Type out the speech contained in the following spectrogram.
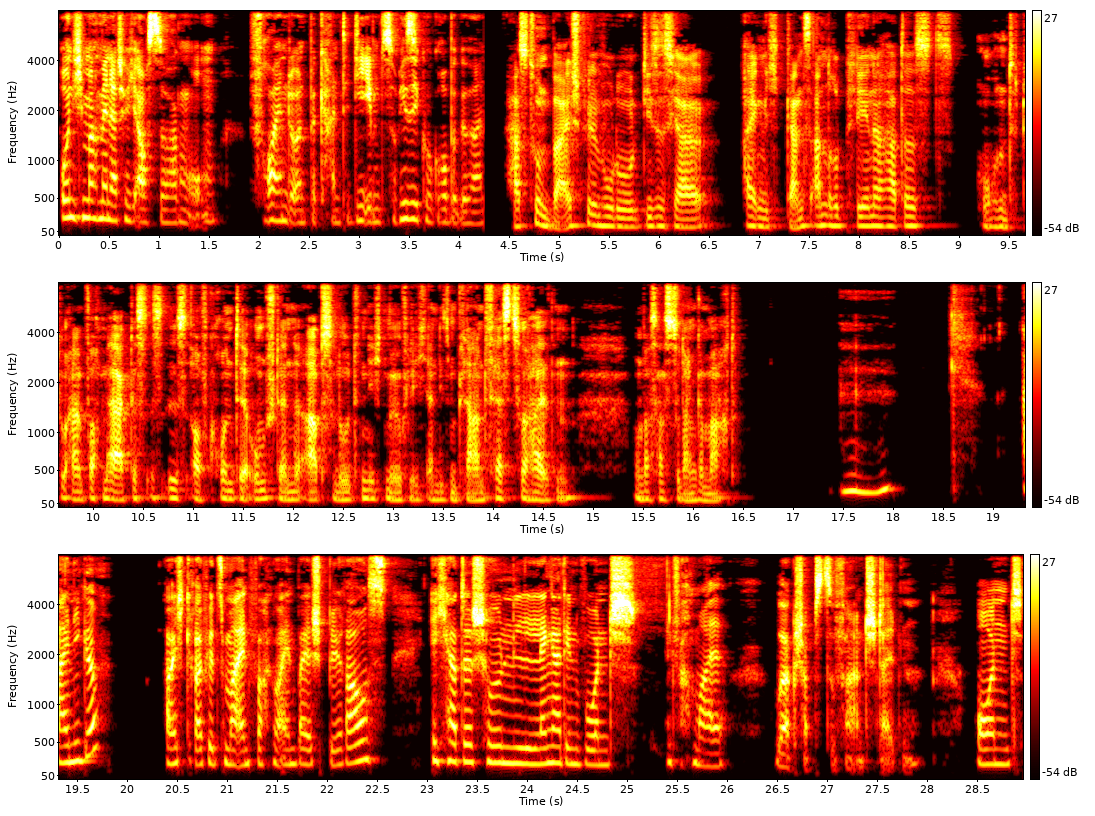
Und ich mache mir natürlich auch Sorgen um Freunde und Bekannte, die eben zur Risikogruppe gehören. Hast du ein Beispiel, wo du dieses Jahr eigentlich ganz andere Pläne hattest und du einfach merktest, es ist aufgrund der Umstände absolut nicht möglich, an diesem Plan festzuhalten? Und was hast du dann gemacht? Mhm. Einige, aber ich greife jetzt mal einfach nur ein Beispiel raus. Ich hatte schon länger den Wunsch, einfach mal Workshops zu veranstalten. Und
